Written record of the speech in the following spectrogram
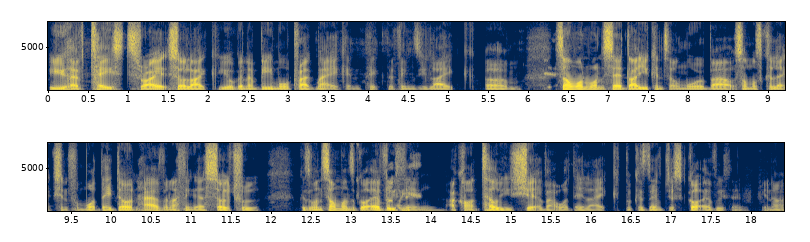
you have tastes, right? So like you're gonna be more pragmatic and pick the things you like. Um someone once said that you can tell more about someone's collection from what they don't have, and I think that's so true. Because when someone's got everything, I can't tell you shit about what they like because they've just got everything, you know?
